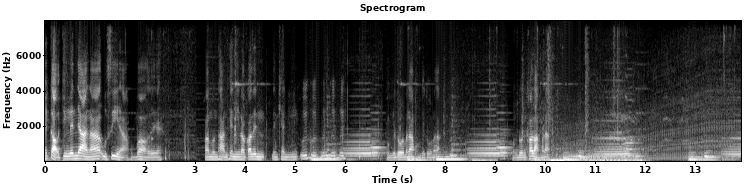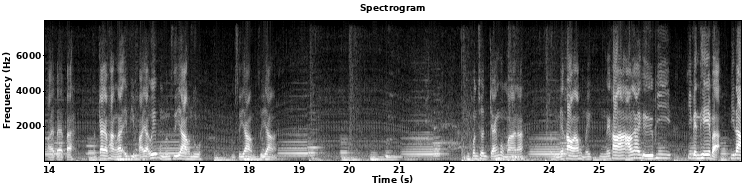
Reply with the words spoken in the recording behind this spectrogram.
ไม่เก่าจริงเล่นยากนะอูซี่เนี่ยผมบอกเลย ความทนทานแค่นี้เราก็เล่นเล่นแค่นี้อุ้ยอุ้ยอุ้ยอุ้ยอุ้ยผมจะโดนมันนะผมจะโดนมันนะผมโดนเข้าหลังมันนะไปไปไปมันใกล้จะพังแล้ว MP ไฟอะอุ้ยผมลืมซื้อยาคุณดู ผมซื้อยาผมซื้อยามีคนเชิญแก๊งผมมานะแต่ผมไม่เข้านะผมไม่ผมไม่เข้านะเอาง่ายคือพี่พี่เป็นเทพอะ พี่ด่า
